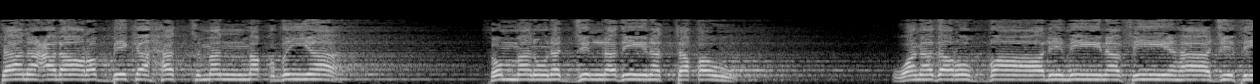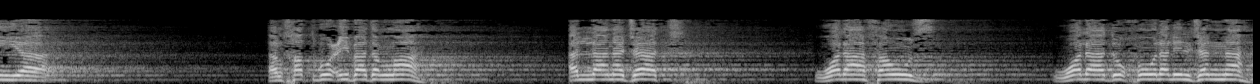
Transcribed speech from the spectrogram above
كان على ربك حتما مقضيا. ثم ننجي الذين اتقوا ونذر الظالمين فيها جثيا. الخطب عباد الله ألا نجاة ولا فوز ولا دخول للجنة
